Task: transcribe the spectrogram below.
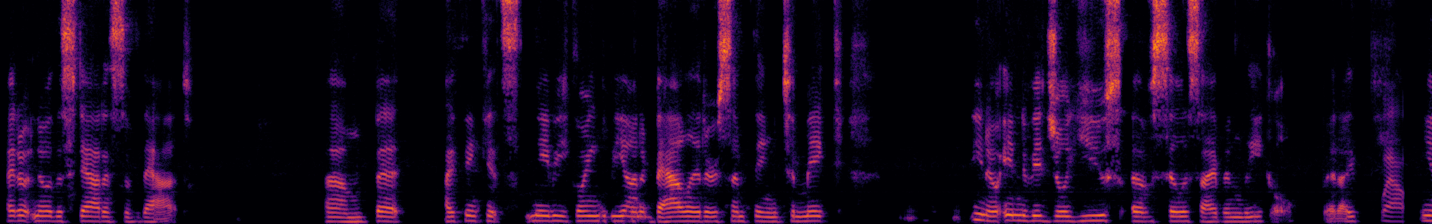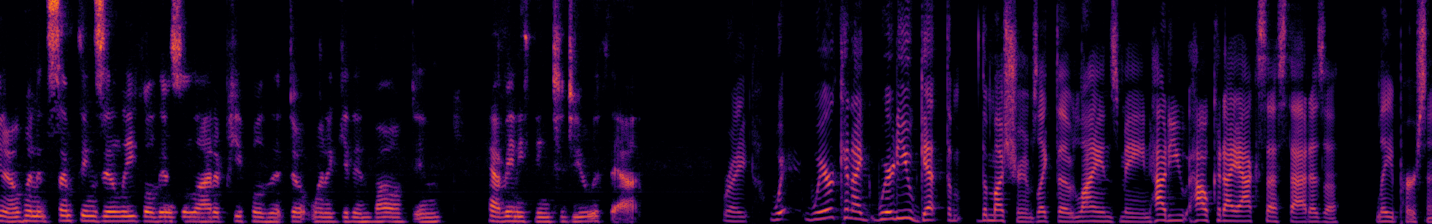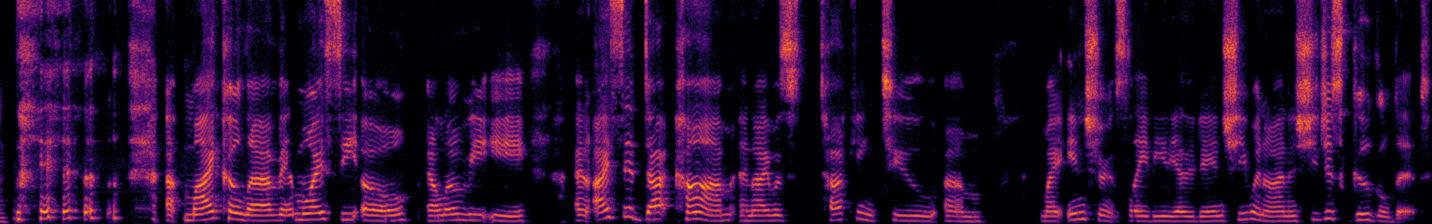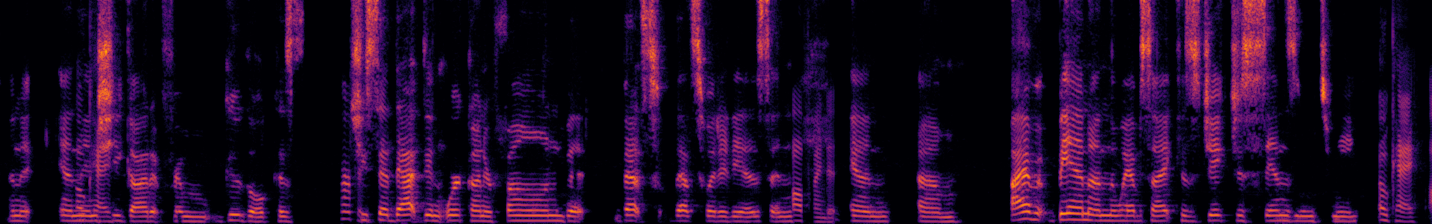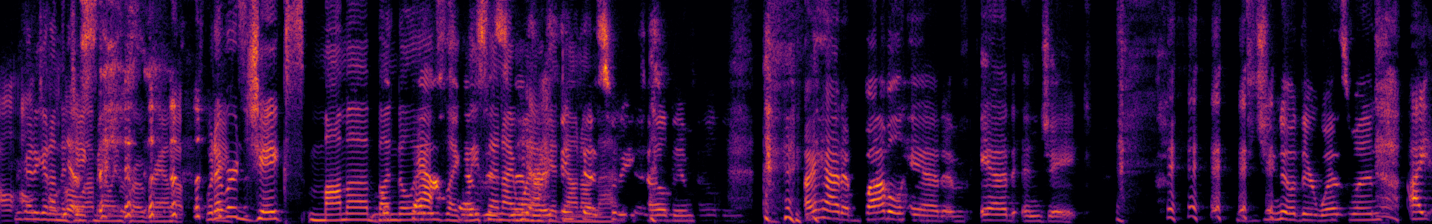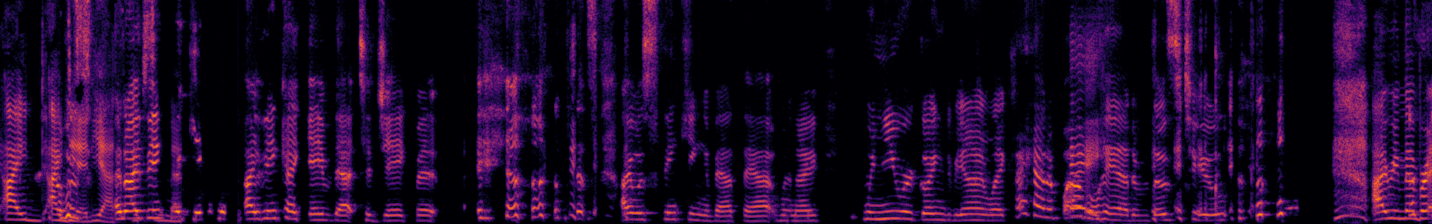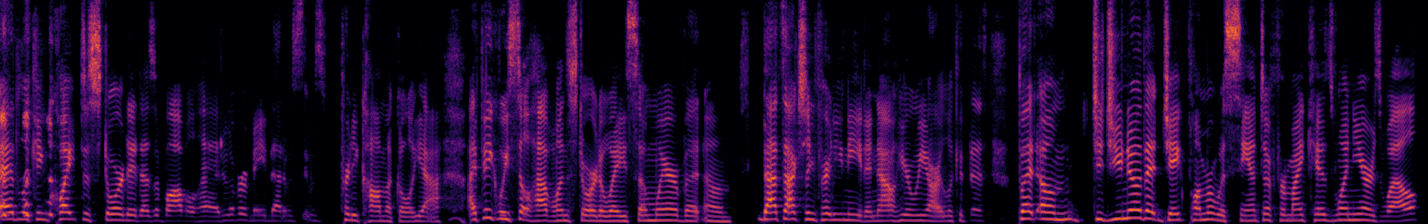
I don't know the status of that. Um, but i think it's maybe going to be on a ballot or something to make you know individual use of psilocybin legal. But i Wow. you know when it's something's illegal there's a lot of people that don't want to get involved in have anything to do with that Right. Where where can I where do you get the the mushrooms like the lion's mane? How do you how could I access that as a layperson? uh, mycolove m-y-c-o-l-o-v-e and i said dot com and i was talking to um, my insurance lady the other day and she went on and she just googled it and it and then Okay. she got it from google because she said that didn't work on her phone but that's that's what it is and I'll find it. and um, I haven't been on the website because Jake just sends them to me. Okay, I'll, We got to I'll get on the Jake follow mailing program. Whatever thanks. Jake's mama bundle Pat is, like Lisa and I want to get think down on that. what he told him. I had a bobblehead of Ed and Jake. Did you know there was one? I I I was- did, yes. and I I've think I, gave, I think I gave that to Jake, but that's, I was thinking about that when I when you were going to be on. I'm like, I had a bobblehead of those two. I remember Ed looking quite distorted as a bobblehead. Whoever made that, it was it was pretty comical. Yeah, I think we still have one stored away somewhere, but um, that's actually pretty neat. And now here we are. Look at this. But um, did you know that Jake Plummer was Santa for my kids one year as well?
